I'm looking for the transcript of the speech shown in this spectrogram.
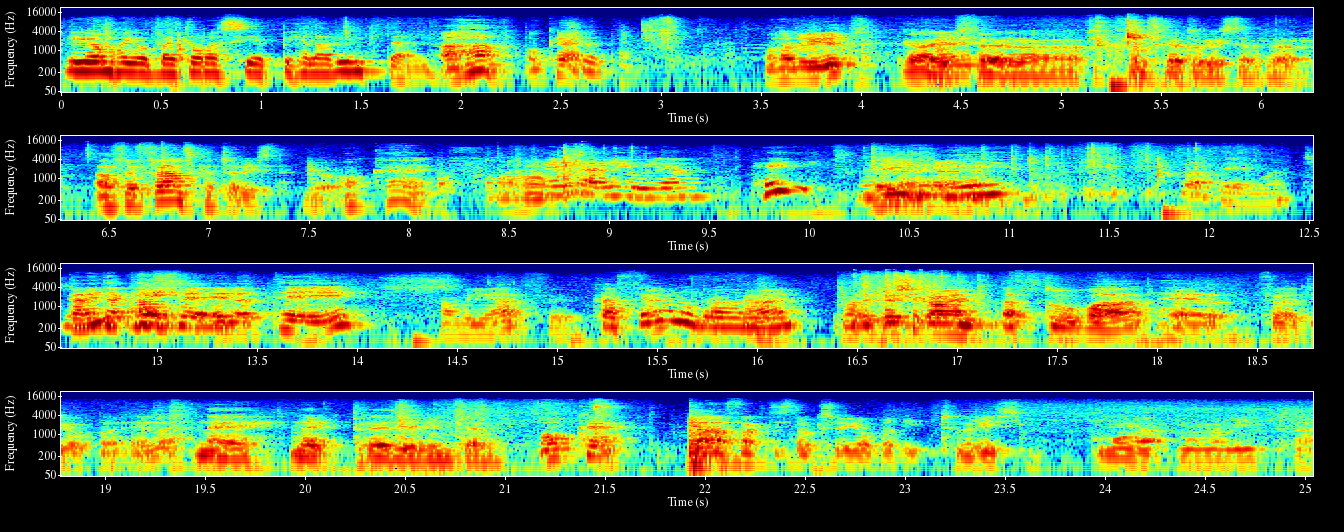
Guillaume har jobbat i Torasiepi hela vintern. Aha, okej. Vad har du gjort? Guide för uh, franska turister för. Ja, för franska turister? Ja. Okej. Aha. Hej, här är Julian. Hej! Hej. Man. Ska ni ta kaffe eller te? Vad vill ha? Kaffe var nog bra. Men- Var det första gången att du var här för att jobba? Eller? Nej, Nej. tredje vintern. Okej. Jag har faktiskt också jobbat i turism många, många vintrar.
